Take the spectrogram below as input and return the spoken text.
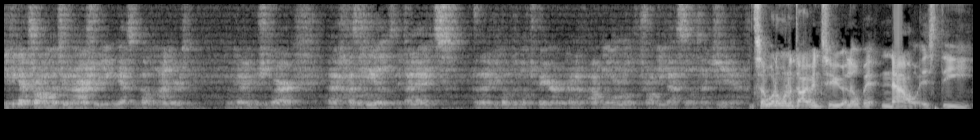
If you get trauma to an artery, you can get something called an aneurysm, okay, which is where uh, as it heals, it dilates, and then it becomes a much bigger kind of abnormal throbby vessel, essentially. So what I want to dive into a little bit now is the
